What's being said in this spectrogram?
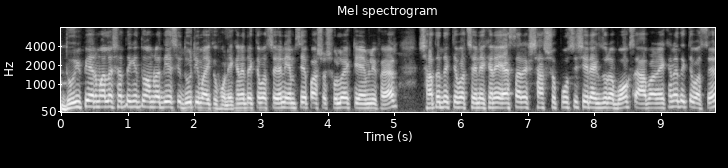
দুই পেয়ার মালের সাথে কিন্তু আমরা দিয়েছি দুটি মাইক্রোফোন এখানে দেখতে পাচ্ছেন এমসিএ পাঁচশো ষোলো, একটি এমপ্লিফায়ার সাথে দেখতে পাচ্ছেন এখানে এস আর এক্স সাতশো পঁচিশের এক জোড়া বক্স আবার এখানে দেখতে পাচ্ছেন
